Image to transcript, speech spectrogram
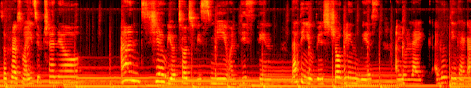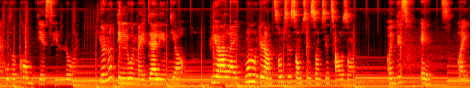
subscribe to my YouTube channel, and share your thoughts with me on this thing, that thing you've been struggling with, and you're like, I don't think I can overcome this alone. You're not alone, my darling. You're, we are like 100 and something, something, something thousand on this earth. Like,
